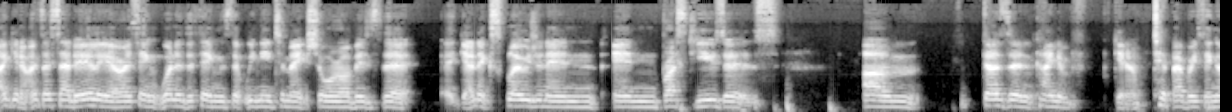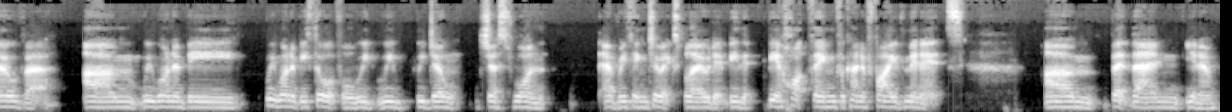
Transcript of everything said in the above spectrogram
you know, as I said earlier, I think one of the things that we need to make sure of is that an explosion in in Rust users um, doesn't kind of you know tip everything over. Um, we want to be we want to be thoughtful. We we we don't just want everything to explode. It be be a hot thing for kind of five minutes, um, but then you know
